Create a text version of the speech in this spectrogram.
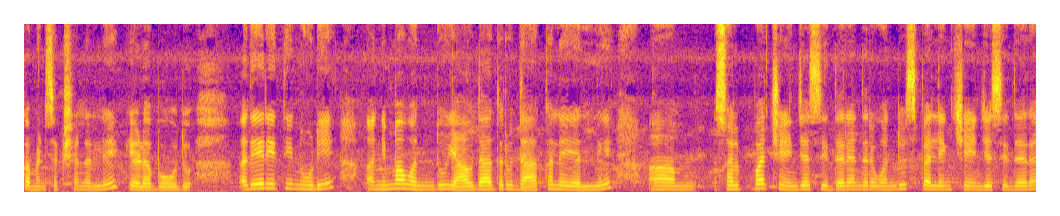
ಕಮೆಂಟ್ ಸೆಕ್ಷನಲ್ಲಿ ಕೇಳಬಹುದು. ಅದೇ ರೀತಿ ನೋಡಿ ನಿಮ್ಮ ಒಂದು ಯಾವುದಾದರೂ ದಾಖಲೆಯಲ್ಲಿ ಸ್ವಲ್ಪ ಚೇಂಜಸ್ ಇದ್ದರೆ, ಅಂದರೆ ಒಂದು ಸ್ಪೆಲ್ಲಿಂಗ್ ಚೇಂಜಸ್ ಇದ್ದರೆ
